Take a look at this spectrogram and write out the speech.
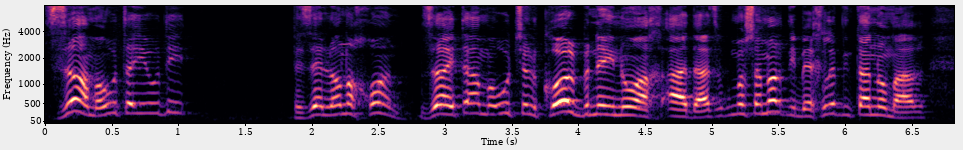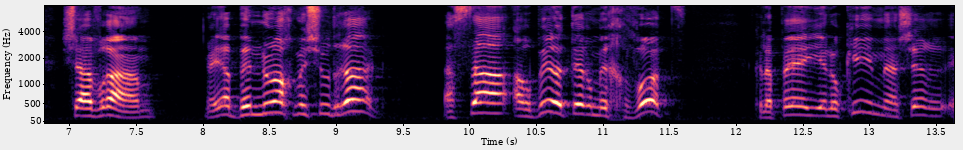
זו המהות היהודית. וזה לא נכון. זו הייתה המהות של כל בני נוח עד אז, וכמו שאמרתי, בהחלט ניתן לומר שאברהם היה בן נוח משודרג. עשה הרבה יותר מחוות כלפי אלוקים מאשר אה,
